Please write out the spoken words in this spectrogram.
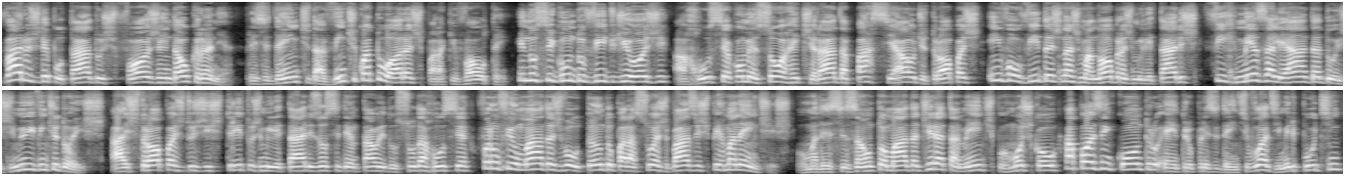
Vários deputados fogem da Ucrânia. Presidente dá 24 horas para que voltem. E no segundo vídeo de hoje, a Rússia começou a retirada parcial de tropas envolvidas nas manobras militares Firmeza Aliada 2022. As tropas dos distritos militares ocidental e do sul da Rússia foram filmadas voltando para suas bases permanentes. Uma decisão tomada diretamente por Moscou após encontro entre o presidente Vladimir Putin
